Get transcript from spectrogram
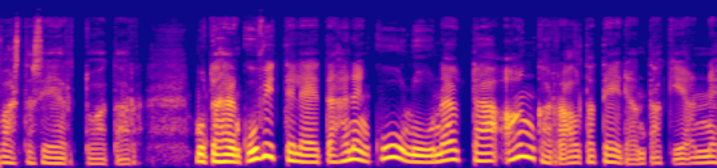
vastasi Herttuatar, mutta hän kuvittelee, että hänen kuuluu näyttää ankaralta teidän takianne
